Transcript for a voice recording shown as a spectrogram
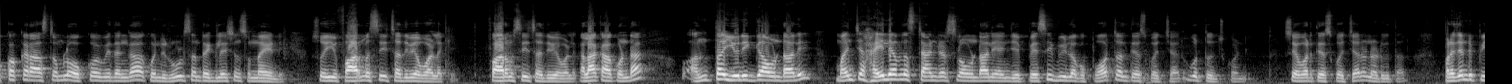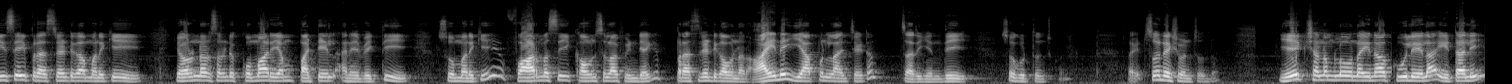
ఒక్కొక్క రాష్ట్రంలో ఒక్కో విధంగా కొన్ని రూల్స్ అండ్ రెగ్యులేషన్స్ ఉన్నాయండి. సో ఈ ఫార్మసీ చదివే వాళ్ళకి ఫార్మసీ చదివే వాళ్ళకి. అలా కాకుండా అంతా యూనిక్గా ఉండాలి మంచి హై లెవెల్ స్టాండర్డ్స్లో ఉండాలి అని చెప్పేసి వీళ్ళు ఒక పోర్టల్ తీసుకొచ్చారు గుర్తుంచుకోండి. సో ఎవరు తీసుకొచ్చారు అని అడుగుతారు. ప్రజెంట్ పీసీఐ ప్రెసిడెంట్గా మనకి ఎవరున్నారు సార్ అంటే కుమార్ ఎం పటేల్ అనే వ్యక్తి. సో మనకి ఫార్మసీ కౌన్సిల్ ఆఫ్ ఇండియాకి ప్రెసిడెంట్గా ఉన్నారు. ఆయనే ఈ యాప్ను లాంచ్ చేయడం జరిగింది. సో గుర్తుంచుకోండి. రైట్. సో నెక్స్ట్ వన్ చూద్దాం. ఏ క్షణంలోనైనా కూలేలా ఇటలీ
